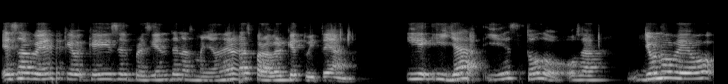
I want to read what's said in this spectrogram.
es saber qué, qué dice el presidente en las mañaneras para ver qué tuitean. Y, y, ya, y es todo. O sea, yo no veo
